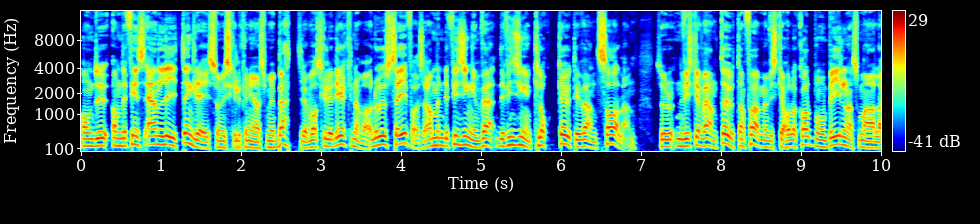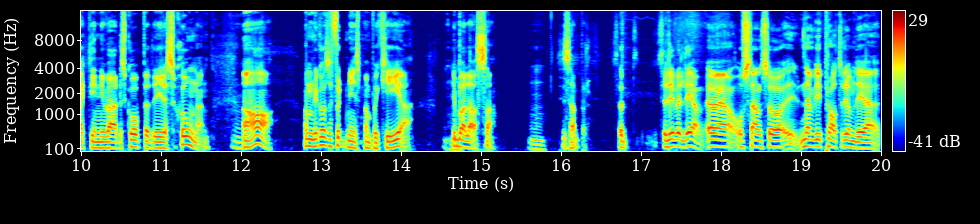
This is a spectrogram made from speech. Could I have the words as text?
om, du, om det finns en liten grej som vi skulle kunna göra som är bättre, vad skulle det kunna vara? Då säger folk så här, ja, men det finns ingen, det finns ingen klocka ute i väntsalen. Så vi ska vänta utanför, men vi ska hålla koll på mobilerna som man har lagt in i värdeskåpet i receptionen. Jaha, ja, men det kostar 49 spänn på Ikea. Det är bara att lösa, till exempel. Så, att, så det är väl det. Eh, Och sen så, när vi pratade om det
